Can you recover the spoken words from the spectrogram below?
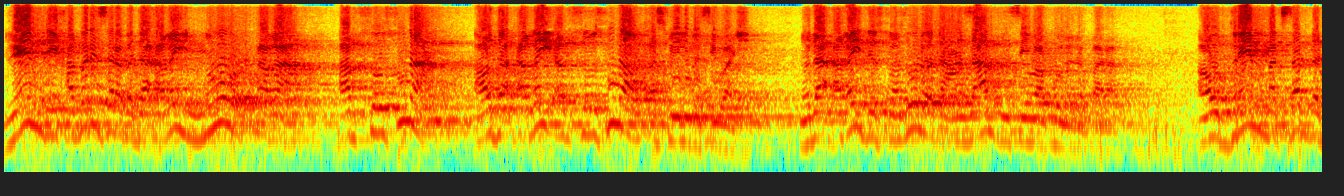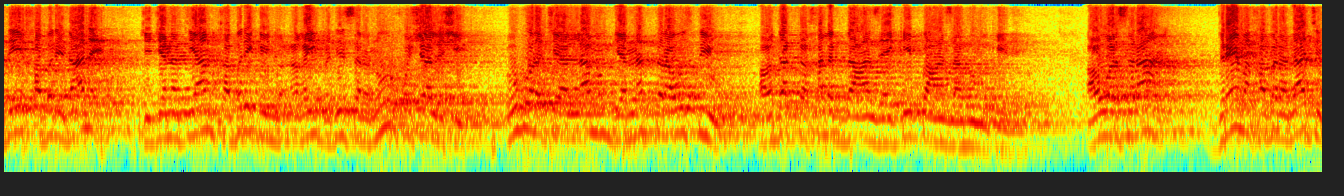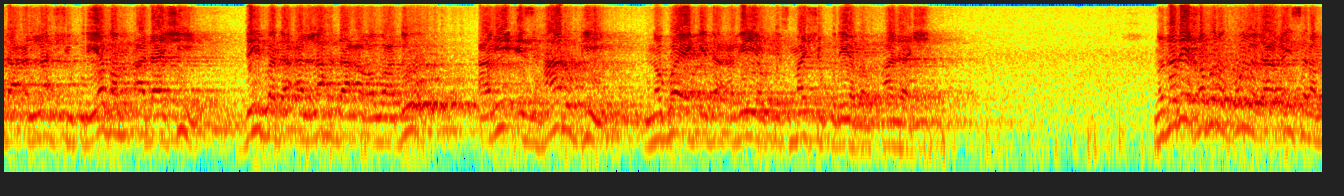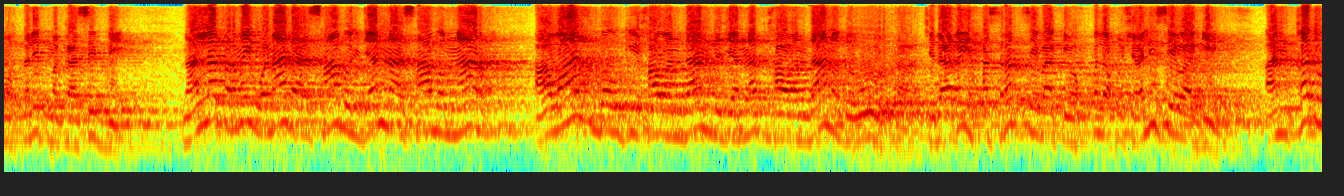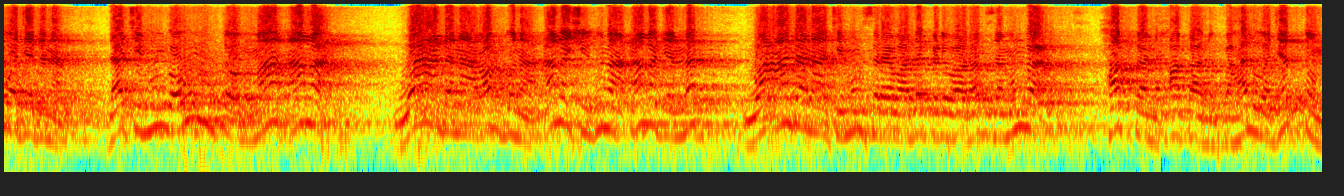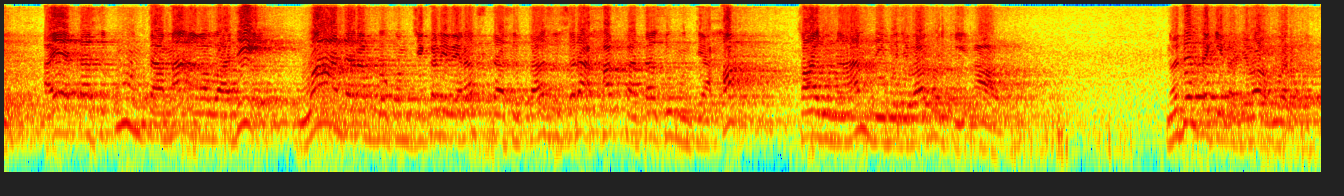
دویم دی خبر سره به دا اغی نور اغا افسوسونه او دا اغی افسوسونه او اسویلی بسیواش نو دا اغی د سوزول او دا عذاب د سیوا کولو لپاره او دریم مقصد د دې خبره دا نه چې جنتیان خبره کوي نو اغی به دې سره نور خوشاله شي وګوره چې الله مون جنت تراوستي او دا خلک د عذاب کې په عذابونو کې دي او ورسره درېم خبره دا چې دا الله شکریا بم ادا شي دی به د الله د اغوادو هغه اظهار کی نو ګویا کې دا هغه یو قسمه شکریا بم ادا شي نو د دې خبرو کولو د هغه سره مختلف مقاصد دي نو الله فرمای ونا د اصحاب الجنه اصحاب النار اواز بو کی خواندان د جنت خواندانو د اور ته چې دا غي حسرت سیوا کی او خپل خوشحالي سیوا کی ان قد وجدنا دا چې موږ ومنته ما هغه وعدنا ربنا هغه شیونه هغه جنت وعدنا چې موږ سره وعده کړو رب زمونږه حقا حقا فهل وجدتم ایا تاسو کوم تا ما غواده وعد ربکم چې کله ورځ تاسو تاسو سره حق تاسو مونته حق قالو نعم دی به جواب ورکی آو نو دلته کې به جواب ورکی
